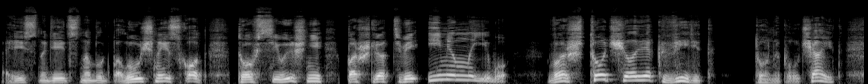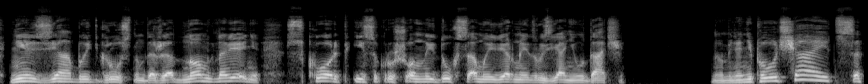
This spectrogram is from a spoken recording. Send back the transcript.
А если надеяться на благополучный исход, то Всевышний пошлет тебе именно его. Во что человек верит, то он и получает. Нельзя быть грустным даже одно мгновение. Скорбь и сокрушенный дух — самые верные друзья неудачи. «Но у меня не получается!»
